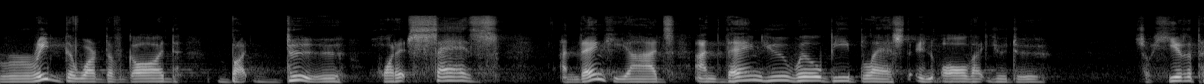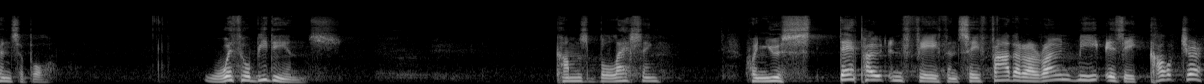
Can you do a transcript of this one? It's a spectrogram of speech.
read the Word of God, but do what it says. And then he adds, and then you will be blessed in all that you do. So hear the principle. With obedience comes blessing. When you step out in faith and say, Father, around me is a culture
